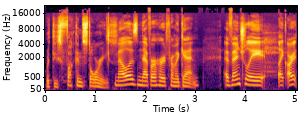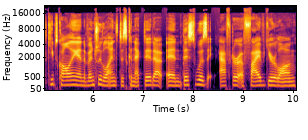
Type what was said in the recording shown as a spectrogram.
With these fucking stories. Mel is never heard from again. Eventually, like Art keeps calling, and eventually the line's disconnected. uh, And this was after a five year long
